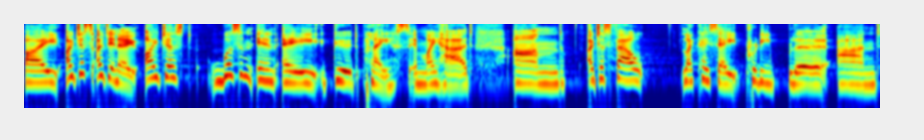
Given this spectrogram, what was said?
I I just I don't know. I just wasn't in a good place in my head and I just felt like I say pretty blur and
